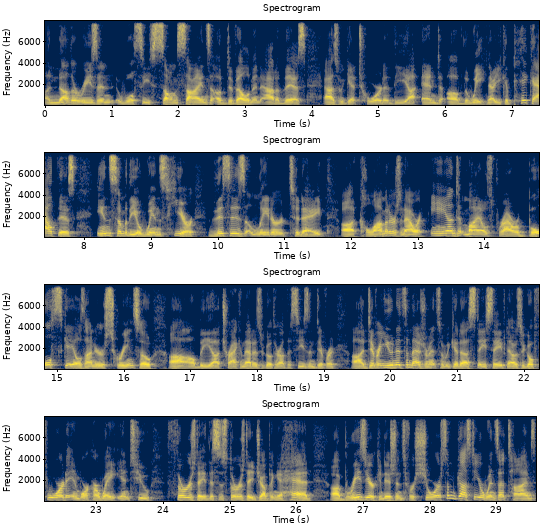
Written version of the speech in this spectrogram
Another reason we'll see some signs of development out of this as we get toward the uh, end of the week. Now, you can pick out this in some of the uh, winds here. This is later today. Uh, kilometers an hour and miles per hour, both scales on your screen. So uh, I'll be uh, tracking that as we go throughout the season, different, uh, different units of measurement so we could stay safe. Now, as we go forward and work our way into Thursday, this is Thursday jumping ahead. breezier conditions for sure, some gustier winds at times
